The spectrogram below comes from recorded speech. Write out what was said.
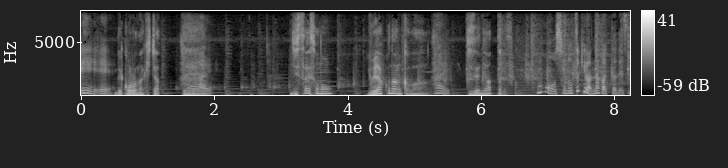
ええええ。でコロナ来ちゃって、はい。実際その予約なんかははい。事前にあったですか？もうその時はなかったです。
